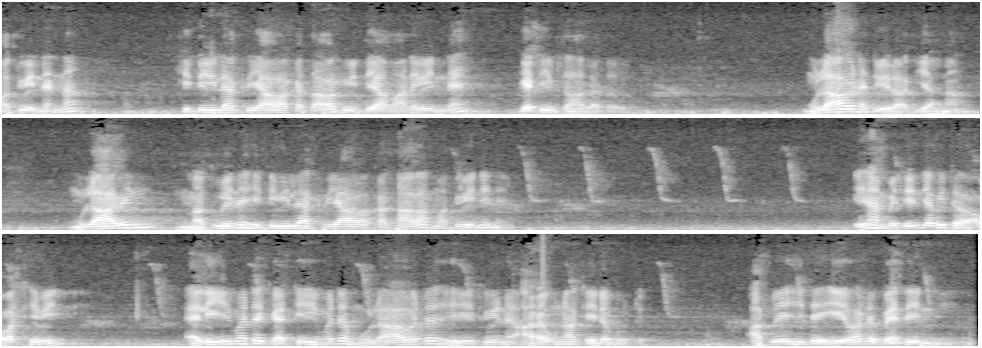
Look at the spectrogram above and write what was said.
මතුවෙන්නේ නැත්නම් හිතවිල්ල ක්‍රියාවක් කතාවක් විද්‍යාමාන වෙන්නේ ගැටීම් සහගතව. මුලාව නැති වෙලා ගියා නම් මුලාවෙන් මතුවෙන හිතවිල්ල ක්‍රියාවක් කතාවක් මතුවෙන්නේ නැහැ. එහෙනම් මෙතෙන්දී අපිට අවශ්‍ය වෙන්නේ ඇලීමට ගැටීමට මුලාවට හේතු වෙන අරමුණක් එනකොට අපේ හිත ඒවට බැඳෙන්නේ.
